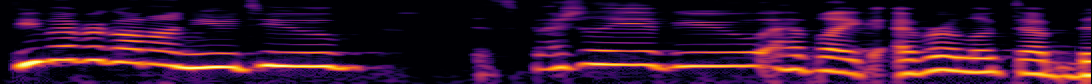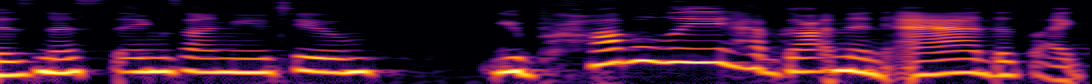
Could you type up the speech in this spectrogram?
if you've ever gone on YouTube, especially if you have like ever looked up business things on YouTube, you probably have gotten an ad that's like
